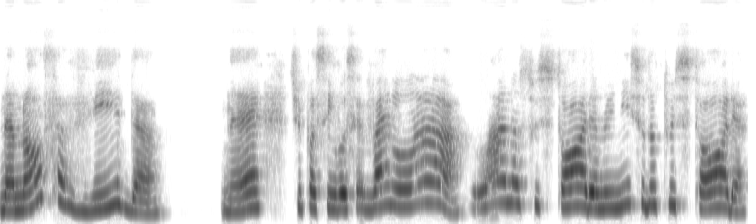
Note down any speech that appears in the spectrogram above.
na nossa vida né? Tipo assim, você vai lá, lá na sua história, no início da tua história,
